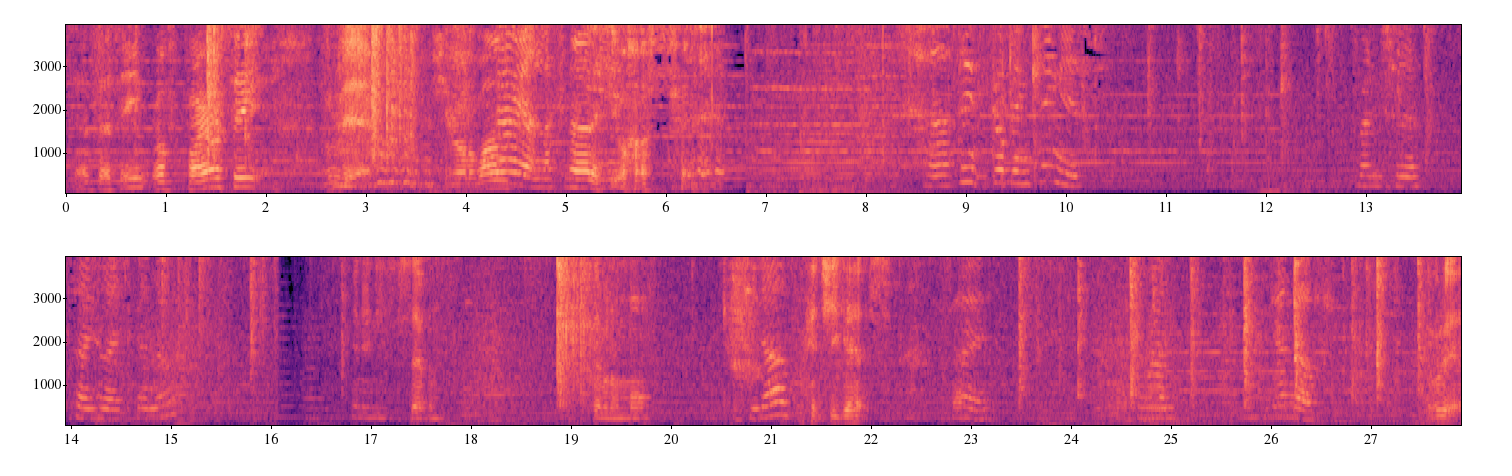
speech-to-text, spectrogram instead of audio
10, 13, roll for priority. Oh dear. She rolled a 1. Very unlucky. Ah, yes, he was. I think Goblin King is ready to say hello to Gandalf. and he needs a 7. 7 or more, She he does. which he gets. So, so come on, Gandalf. Oh dear.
